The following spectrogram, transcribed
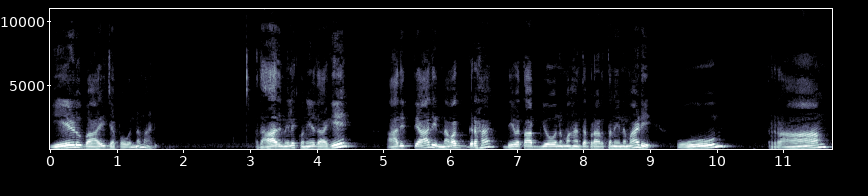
ಏಳು ಬಾರಿ ಜಪವನ್ನು ಮಾಡಿ. ಅದಾದ ಮೇಲೆ ಕೊನೆಯದಾಗಿ ಆದಿತ್ಯಾದಿ ನವಗ್ರಹ ದೇವತಾಭ್ಯೋ ನಮಃ ಅಂತ ಪ್ರಾರ್ಥನೆಯನ್ನು ಮಾಡಿ ಓಂ ರಾಮ್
